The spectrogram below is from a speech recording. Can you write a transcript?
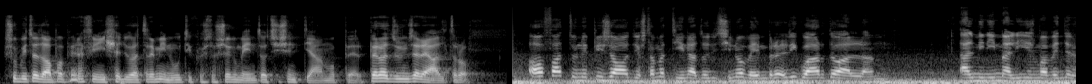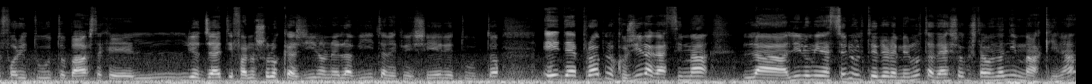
Subito dopo, appena finisce, dura tre minuti questo segmento. Ci sentiamo per, per aggiungere altro. Ho fatto un episodio stamattina, 12 novembre, riguardo al, al minimalismo, a vendere fuori tutto. Basta che gli oggetti fanno solo casino nella vita, nei pensieri e tutto. Ed è proprio così ragazzi ma la, l'illuminazione ulteriore è venuta adesso che stavo andando in macchina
